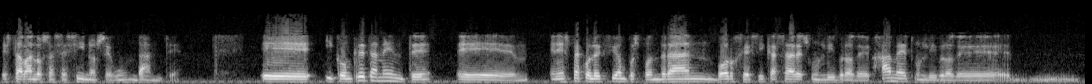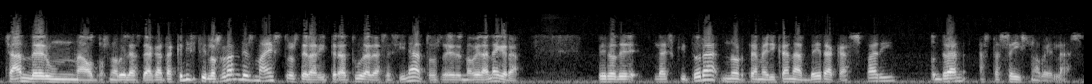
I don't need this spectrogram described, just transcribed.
estaban los asesinos, según Dante. Eh, y concretamente, eh, en esta colección pues pondrán Borges y Casares un libro de Hammett, un libro de Chandler, una o dos novelas de Agatha Christie, los grandes maestros de la literatura de asesinatos, de novela negra. Pero de la escritora norteamericana Vera Caspari pondrán hasta seis novelas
